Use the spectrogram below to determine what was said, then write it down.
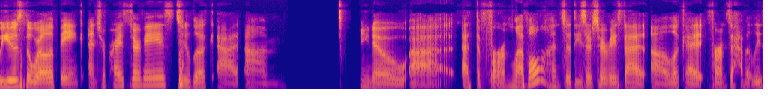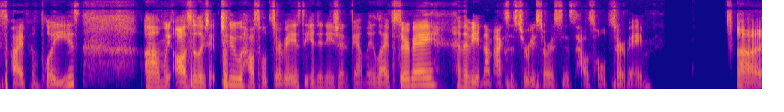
We use the World Bank enterprise surveys to look at um, you know, uh, at the firm level. And so these are surveys that uh, look at firms that have at least five employees. Um, we also looked at two household surveys, the Indonesian Family Life Survey and the Vietnam Access to Resources Household Survey. Uh,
